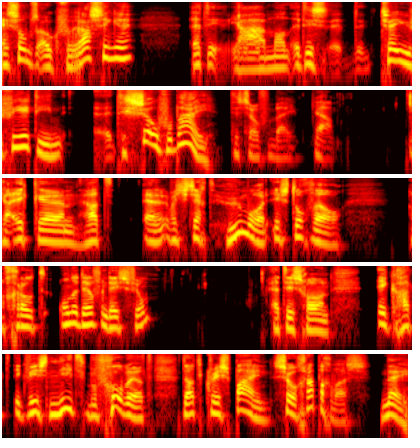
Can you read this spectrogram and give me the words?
En soms ook verrassingen. Het, i- ja, man, het is eh, 2 uur 14. Het is zo voorbij. het is zo voorbij. Ja, ja ik eh, had, en wat je zegt, humor is toch wel een groot onderdeel van deze film. Het is gewoon, ik, had, ik wist niet bijvoorbeeld dat Chris Pine zo grappig was. Nee.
